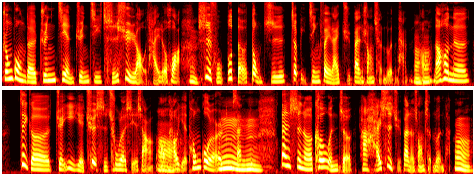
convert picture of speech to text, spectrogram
中共的军舰军机持续扰台的话，嗯，是否不得动之这笔经费来举办双城论坛？然后呢？这个决议也确实出了协商，哦，然后也通过了二读三读，嗯嗯、但是呢，柯文哲他还是举办了双城论坛。嗯，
